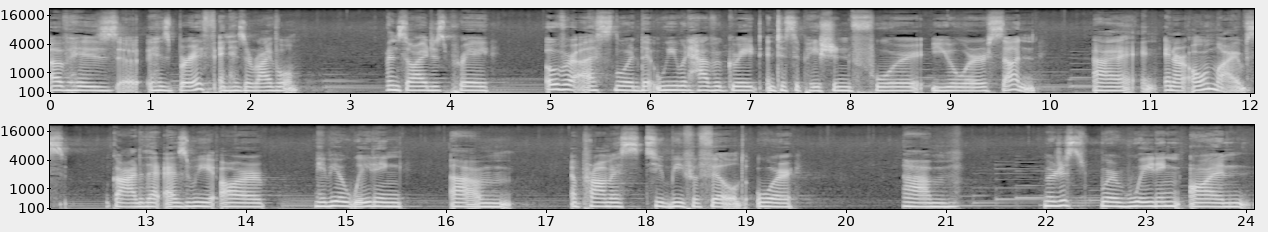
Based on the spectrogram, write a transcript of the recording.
of his uh, his birth and his arrival. And so I just pray over us, Lord, that we would have a great anticipation for your son uh, in, in, our own lives, God, that as we are maybe awaiting um, a promise to be fulfilled, or um, we're just we're waiting on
